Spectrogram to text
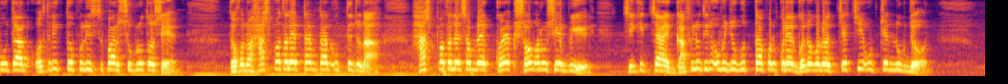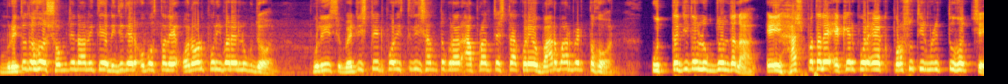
পৌঁছান অতিরিক্ত পুলিশ সুপার সুব্রত সেন। তখনও হাসপাতালের টান টান উত্তেজনা। হাসপাতালের সামনে কয়েকশো মানুষের ভিড়। চিকিৎসায় গাফিলতির অভিযোগ উত্থাপন করে ঘন ঘন চেঁচিয়ে উঠছেন লোকজন। মৃতদেহ সমঝে না নিতে নিজেদের অবস্থানে অনর পরিবারের লোকজন। পুলিশ ম্যাজিস্ট্রেট পরিস্থিতি শান্ত করার আপ্রাণ চেষ্টা করেও বারবার ব্যর্থ হন। উত্তেজিত লোকজন জানান, এই হাসপাতালে একের পর এক প্রসূতির মৃত্যু হচ্ছে।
